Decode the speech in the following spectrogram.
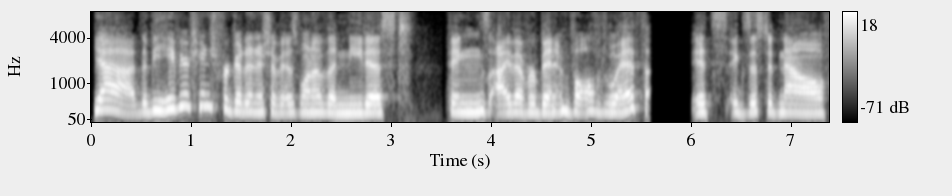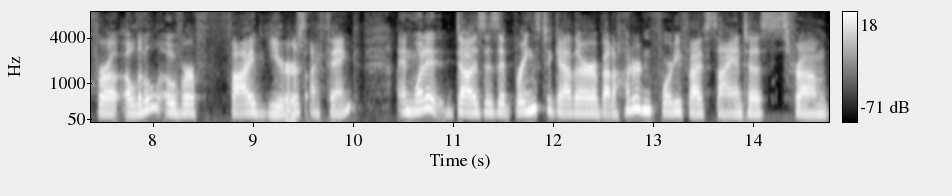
Yeah, the Behavior Change for Good initiative is one of the neatest things I've ever been involved with. It's existed now for a little over five years, I think. And what it does is it brings together about 145 scientists from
